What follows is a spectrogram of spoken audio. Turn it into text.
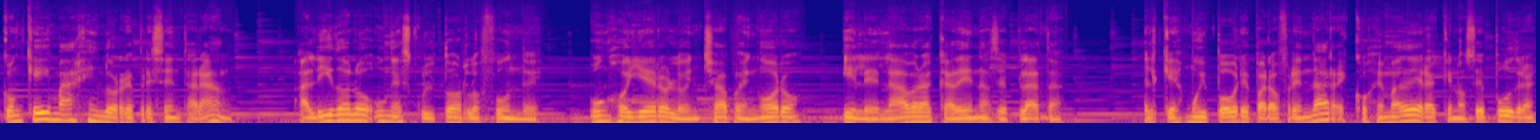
¿Con qué imagen lo representarán? Al ídolo un escultor lo funde, un joyero lo enchapa en oro y le labra cadenas de plata. El que es muy pobre para ofrendar escoge madera que no se pudra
